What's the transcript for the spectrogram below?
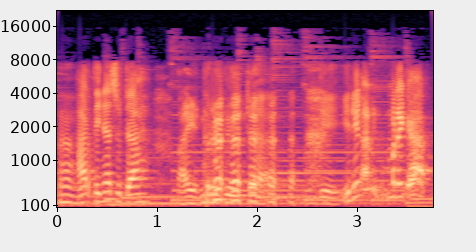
artinya sudah Lain. berbeda. Ini kan mereka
